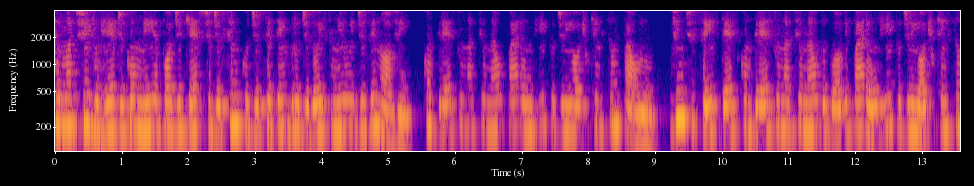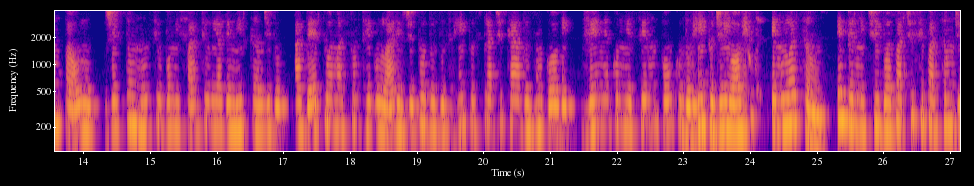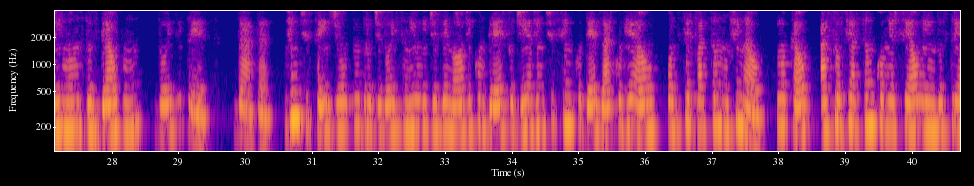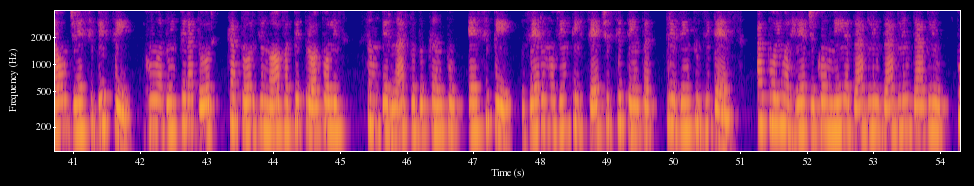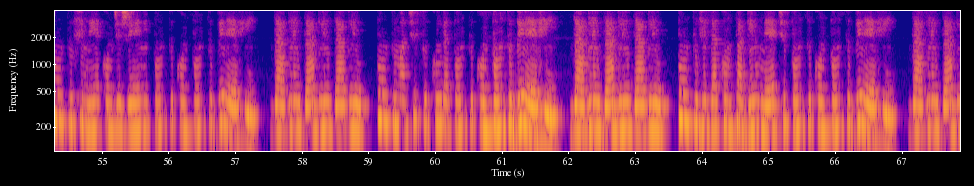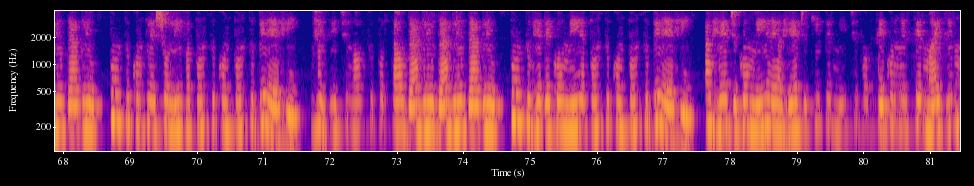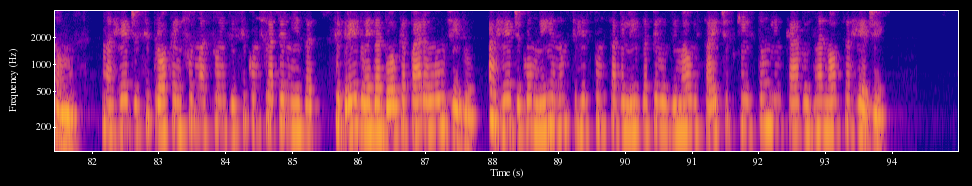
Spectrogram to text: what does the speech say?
Informativo Rede com Meia Podcast de 5 de setembro de 2019. Congresso Nacional para um Rito de Iovsk em São Paulo. 2610 Congresso Nacional do GOB para um Rito de Iovsk em São Paulo. Gestão Múcio Bonifácio e Ademir Cândido. Aberto a maçons regulares de todos os ritos praticados no GOB. Venha conhecer um pouco do rito de Iovsk. Emulação. É permitido a participação de irmãos dos graus 1, 2 e 3. Data: 26 de outubro de 2019 Congresso dia 25 10 Arco Real, observação no final. Local: Associação Comercial e Industrial de SBC, Rua do Imperador, 14 Nova Petrópolis, São Bernardo do Campo, SP, 09770, 310. Apoio à rede com meia www.matsucura.com.br www.vidacontabilnet.com.br www.complexoliva.com.br Visite nosso portal www.redecolmeia.com.br A Rede Colmeia é a rede que permite você conhecer mais irmãos. Na rede se troca informações e se confraterniza, segredo é da boca para o ouvido. A rede Colmeia não se responsabiliza pelos e-mails sites que estão linkados na nossa rede.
